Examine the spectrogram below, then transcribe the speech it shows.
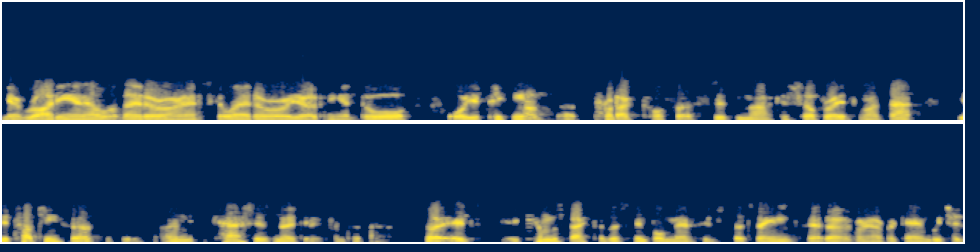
you're riding an elevator or an escalator, or you're opening a door, or you're picking up a product off a supermarket shelf or anything like that, you're touching surfaces, and cash is no different to that. So it it comes back to the simple message that's been said over and over again, which is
